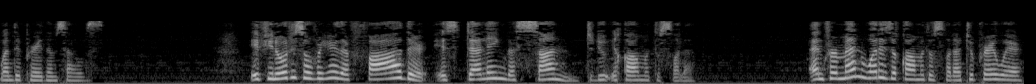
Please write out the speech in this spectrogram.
When they pray themselves. If you notice over here, the father is telling the son to do iqamatus salah. And for men, what is iqamatus salah? To pray where?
